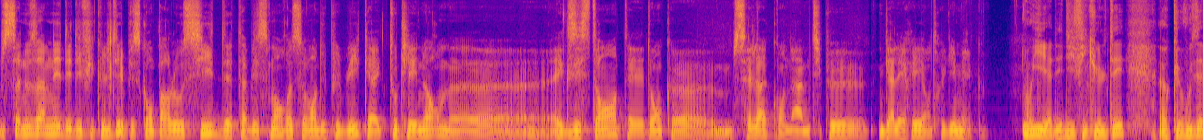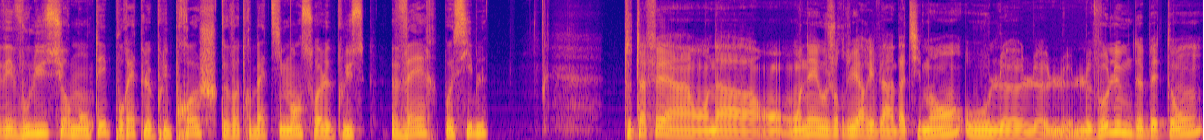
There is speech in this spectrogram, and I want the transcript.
ça nous a amené des difficultés puisqu'on parle aussi d'établissements recevant du public avec toutes les normes existantes et donc c'est là qu'on a un petit peu galéré entre guillemets. Oui, il y a des difficultés que vous avez voulu surmonter pour être le plus proche que votre bâtiment soit le plus vert possible? Tout à fait. Hein. On, a, on, est aujourd'hui arrivé à un bâtiment où le, volume de béton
